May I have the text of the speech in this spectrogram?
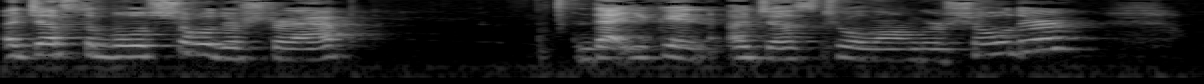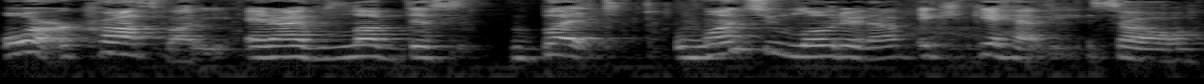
adjustable shoulder strap that you can adjust to a longer shoulder or a crossbody. And I've loved this, but once you load it up, it can get heavy. So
